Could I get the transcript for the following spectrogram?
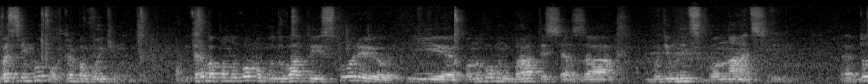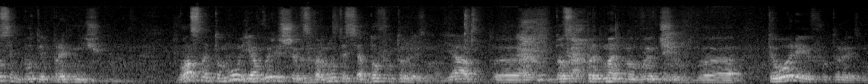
весь цей мотлох треба викинути. Треба по-новому будувати історію і по-новому братися за будівництво нації. Е, Досить бути пригніченим. Власне, тому я вирішив звернутися до футуризму. Я е, досить предметно вивчив е, теорії футуризму.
